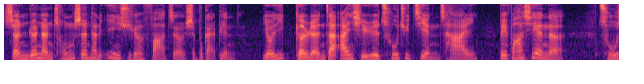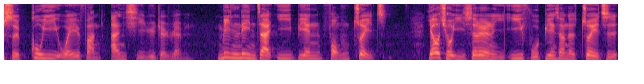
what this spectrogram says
神仍然重申他的应许跟法则是不改变的。有一个人在安息日出去捡柴，被发现了，处死故意违反安息日的人，命令在衣边缝坠子，要求以色列人以衣服边上的坠子、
